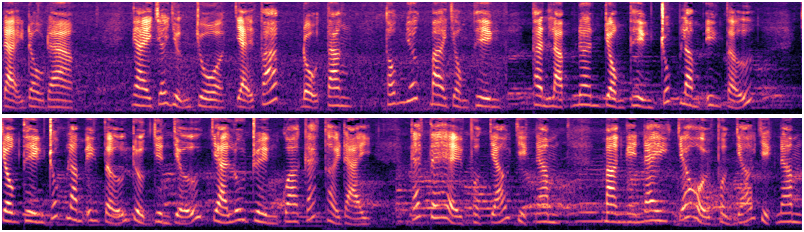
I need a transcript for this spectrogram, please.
Đại Đầu Đà. Ngài cho dựng chùa, giải pháp, độ tăng, thống nhất ba dòng thiền, thành lập nên dòng thiền Trúc Lâm Yên Tử. Dòng thiền Trúc Lâm Yên Tử được gìn giữ và lưu truyền qua các thời đại, các thế hệ Phật giáo Việt Nam, mà ngày nay Giáo hội Phật giáo Việt Nam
